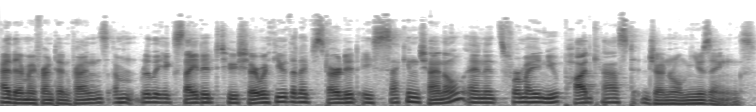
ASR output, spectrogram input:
Hi there, my front end friends. I'm really excited to share with you that I've started a second channel, and it's for my new podcast, General Musings.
